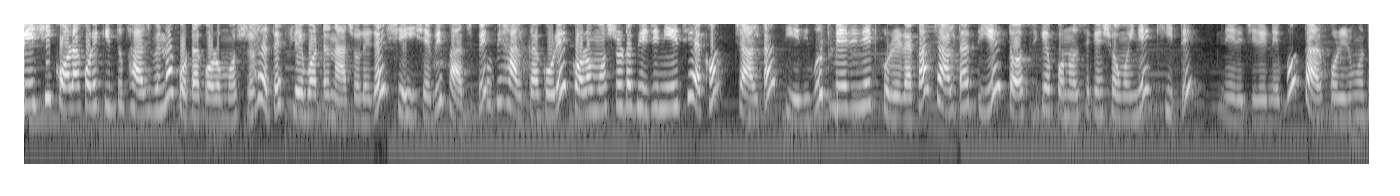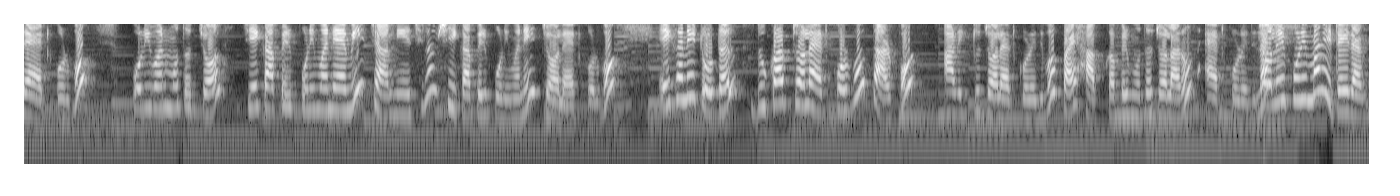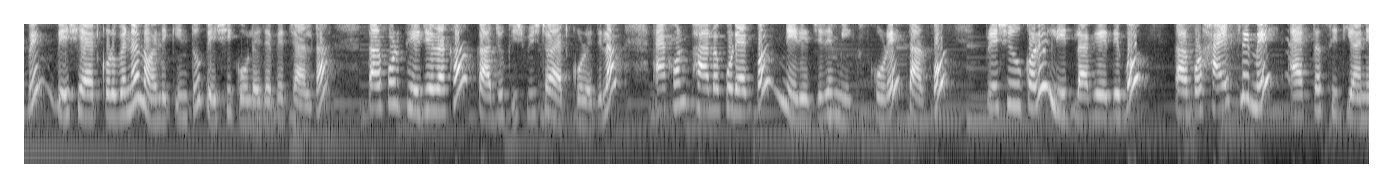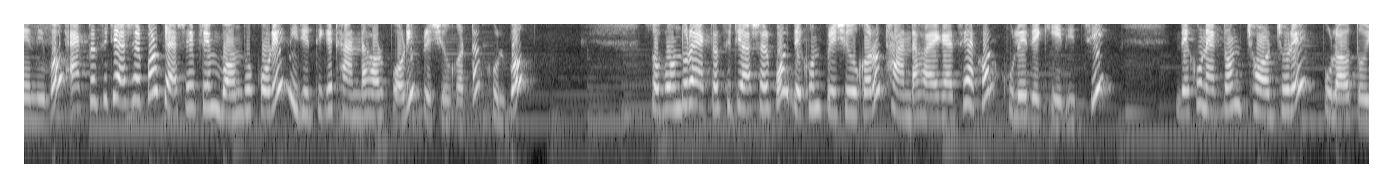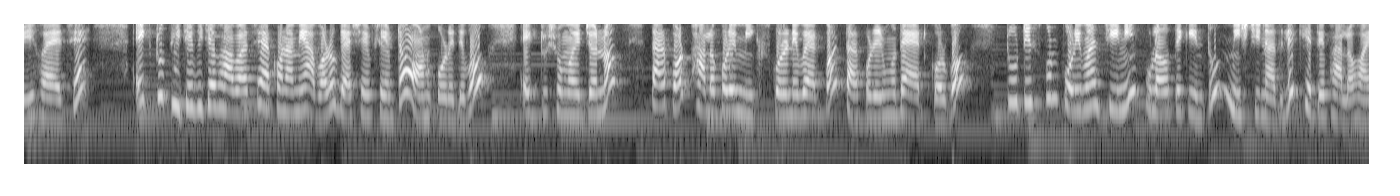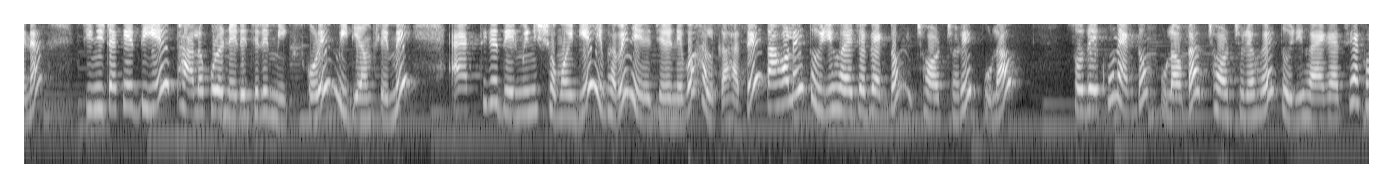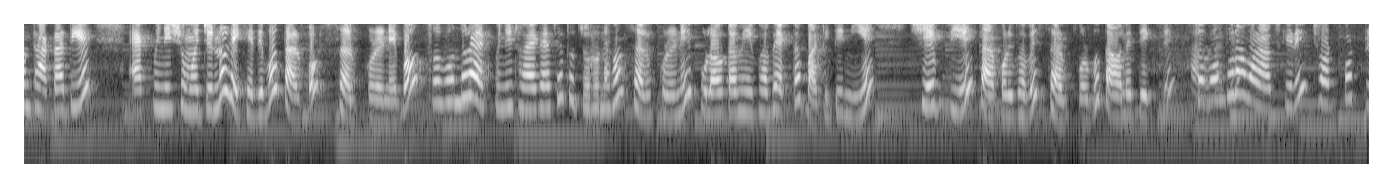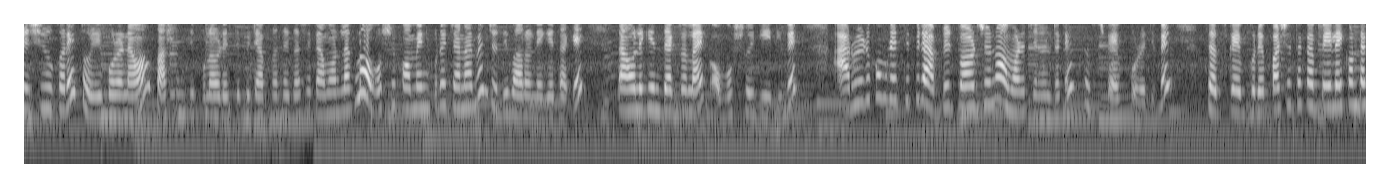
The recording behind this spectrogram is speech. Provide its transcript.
বেশি কড়া করে কিন্তু ভাজবে না, গোটা গরম মশলা যাতে ফ্লেভারটা না চলে যায়, সেই হিসেবে ভাজবে। খুবই হালকা করে গরম মশলাটা ভেজে নিয়েছি, এখন চালটা দিয়ে দিব। ম্যারিনেট করে রাখা চালটা দিয়ে দশ থেকে পনেরো সেকেন্ড সময় নিয়ে ঘিতে নেড়ে চেড়ে নেব। তারপর এর মধ্যে অ্যাড করব পরিমাণ মতো জল। যে কাপের পরিমাণে আমি চাল নিয়েছিলাম, সেই কাপের পরিমাণে জল অ্যাড করব। এখানে টোটাল দু কাপ জল অ্যাড করব। তারপর আর একটু জল অ্যাড করে দিব। প্রায় হাফ কাপের মতো জল আরও অ্যাড করে দিলাম। জলের পরিমাণ এটাই রাখবেন। বেশি অ্যাড করবেন না, নইলে কিন্তু বেশি গলে যাবে চালটা। তারপর ভেজে রাখা কাজু কিশমিশটা অ্যাড করে দিলাম। এখন ভালো করে একবার নেড়ে চেড়ে মিক্স করে তারপর প্রেশার কুকারে লিড লাগিয়ে দেব। তারপর হাই ফ্লেমে একটা সিটি আনিয়ে নিব। একটা সিটি আসার পর গ্যাসের ফ্লেম বন্ধ করে নিজের থেকে ঠান্ডা হওয়ার পরই প্রেশার কুকারটা খুলবো। সো বন্ধুরা, একটা সিটি আসার পর দেখুন প্রেশার কুকারও ঠান্ডা হয়ে গেছে। এখন খুলে দেখিয়ে দিচ্ছি। দেখুন, একদম ঝরঝরে পোলাও তৈরি হয়েছে। একটু ভিজে ভিজে ভাব আছে, এখন আমি আবারও গ্যাসের ফ্লেমটা অন করে দেব একটু সময়ের জন্য। তারপর ভালো করে মিক্স করে নেব একবার, তারপর এর মধ্যে অ্যাড করব। টু টিস্পুন পরিমাণ চিনি, পোলাওতে কিন্তু মিষ্টি না দিলে খেতে ভালো হয় না। চিনিটাকে দিয়ে ভালো করে নেড়ে চেড়ে মিক্স করে মিডিয়াম ফ্লেমে এক থেকে দেড় মিনিট সময় নিয়ে এভাবে নেড়ে চেড়ে নেব হালকা হাতে। তাহলেই তৈরি হয়ে যাবে একদম ঝরঝরে পোলাও। সো দেখুন একদম পোলাওটা ঝরঝরে হয়ে তৈরি হয়ে গেছে। এখন ঢাকা দিয়ে এক মিনিট সময়ের জন্য রেখে দেব তারপর সার্ভ করে নেব। সো বন্ধুরা এক মিনিট হয়ে গেছে তো চলুন এখন সার্ভ করে নিই। পোলাওটা আমি এভাবে একটা বাটিতে নিয়ে শেপ দিয়ে তারপর এভাবে সার্ভ করব তাহলে দেখতে তো বন্ধুরা আমার আজকের এই ছটপট প্রেশার কুকারে তৈরি করে নেওয়া বাসন্তী পোলাও রেসিপিটা আপনাদের কাছে কেমন লাগল অবশ্যই কমেন্ট করে জানাবেন। যদি ভালো লেগে থাকে তাহলে কিন্তু একটা লাইক অবশ্যই দিয়ে দিবেন। আরও এরকম রেসিপির আপডেট পাওয়ার জন্য আমার চ্যানেলটাকে সাবস্ক্রাইব করে দিবেন। সাবস্ক্রাইব করে পাশে থাকা বেল আইকনটা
